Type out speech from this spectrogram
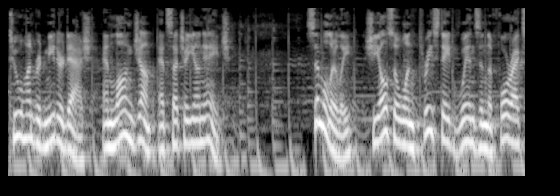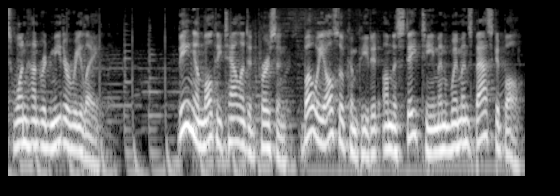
200 meter dash, and long jump at such a young age. Similarly, she also won three state wins in the 4x 100 meter relay. Being a multi-talented person, Bowie also competed on the state team in women's basketball.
